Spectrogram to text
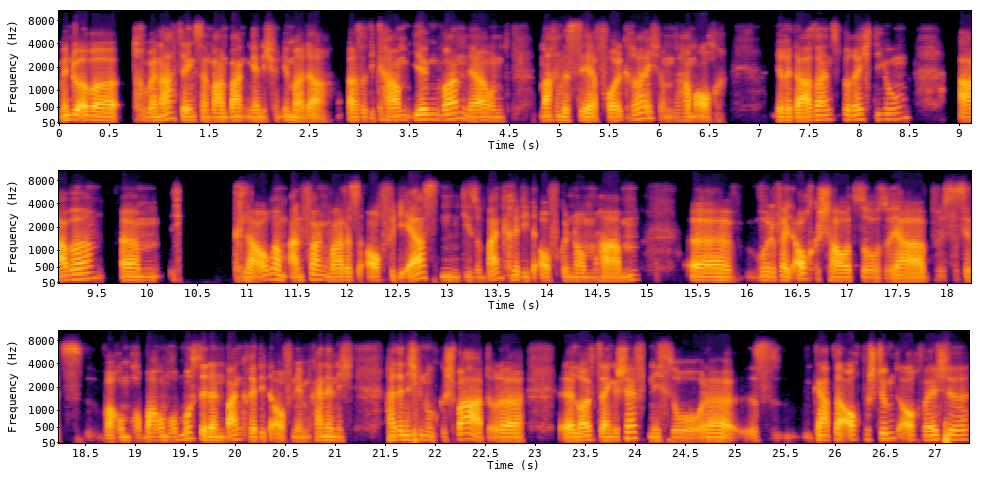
Wenn du aber drüber nachdenkst, dann waren Banken ja nicht schon immer da. Also die kamen irgendwann, ja, und machen das sehr erfolgreich und haben auch ihre Daseinsberechtigung. Aber ähm, ich glaube, am Anfang war das auch für die ersten, die so einen Bankkredit aufgenommen haben, äh, wurde vielleicht auch geschaut, so, so ja, ist das jetzt, warum, warum, warum muss der denn einen Bankkredit aufnehmen? Kann er nicht, hat er nicht genug gespart oder äh, läuft sein Geschäft nicht so? Oder es gab da auch bestimmt auch welche,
